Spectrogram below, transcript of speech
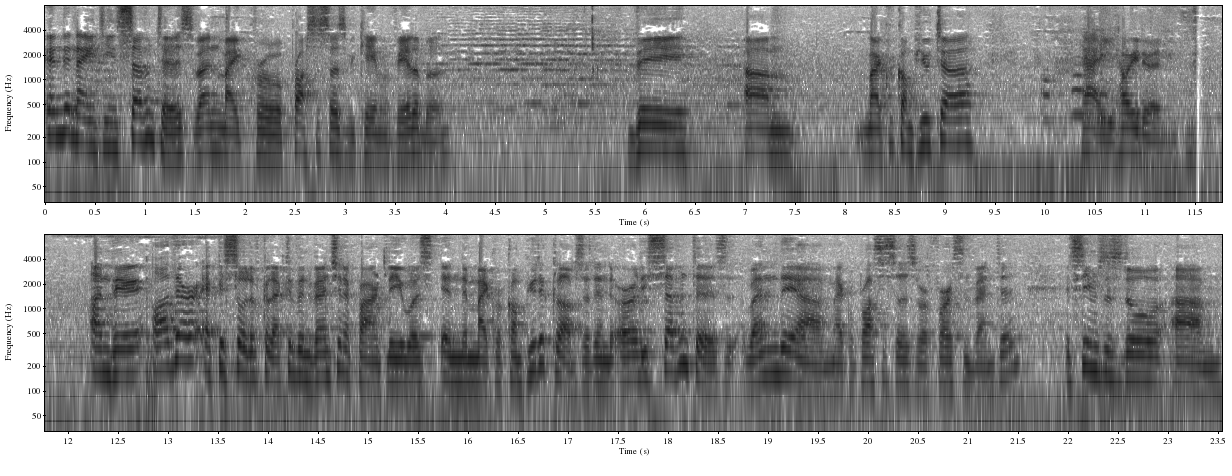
In the 1970s, when microprocessors became available, the um, microcomputer. Oh, hi. hi, how are you doing? And the other episode of collective invention apparently was in the microcomputer clubs that in the early 70s, when the uh, microprocessors were first invented, it seems as though um,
